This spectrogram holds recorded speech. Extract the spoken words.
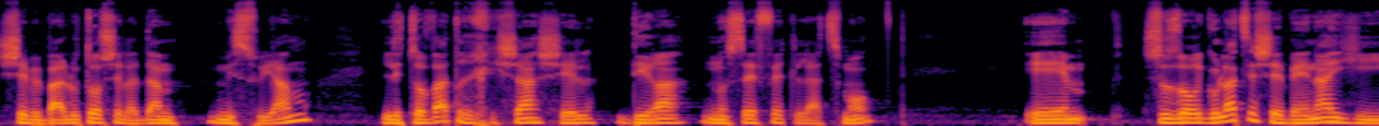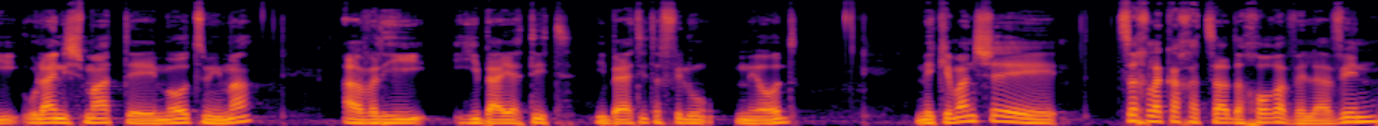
שבבעלותו של אדם מסוים, לטובת רכישה של דירה נוספת לעצמו. אמ, שזו רגולציה שבעיניי היא אולי נשמעת אה, מאוד תמימה, אבל היא, היא בעייתית, היא בעייתית אפילו מאוד, מכיוון שצריך לקחת צעד אחורה ולהבין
